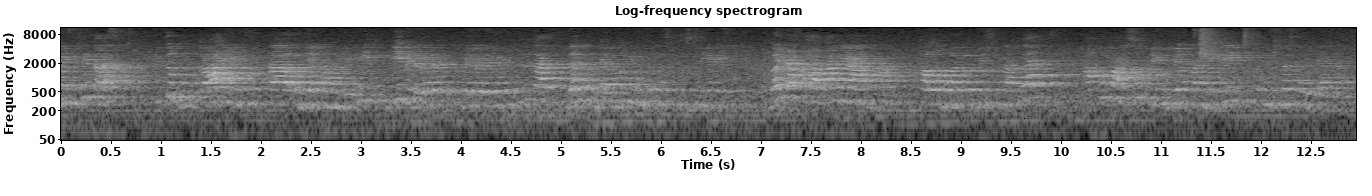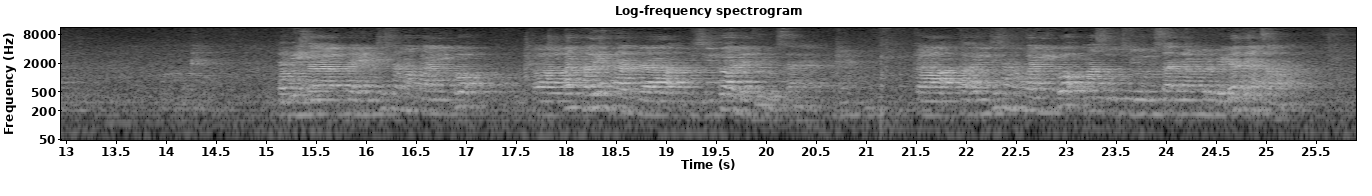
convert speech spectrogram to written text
universitas itu bukan yang kita ujian mandiri di beda-beda universitas dan tergantung universitas itu sendiri banyak tahapannya kalau buat universitasnya aku masuk di ujian mandiri universitas negara kalau misalnya kalian sih sama kalian itu eh, kan kalian ada di situ ada jurusan ya Kak, Kak Inci sama Kak Niko masuk jurusan yang berbeda atau yang sama?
